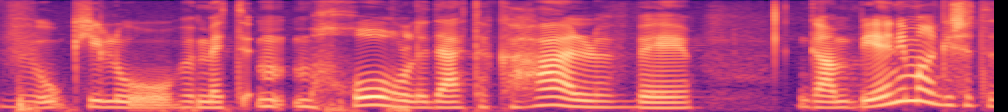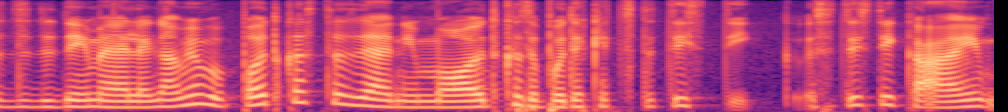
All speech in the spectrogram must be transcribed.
והוא כאילו באמת מכור לדעת הקהל, ו... גם בי אני מרגישה את הצדדים האלה, גם אם בפודקאסט הזה אני מאוד כזה בודקת statistic, סטטיסטיקה, אם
